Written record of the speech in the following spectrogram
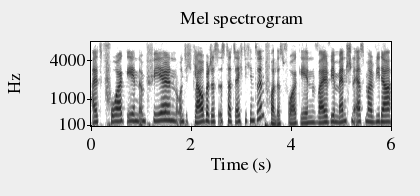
als Vorgehen empfehlen. Und ich glaube, das ist tatsächlich ein sinnvolles Vorgehen, weil wir Menschen erstmal wieder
